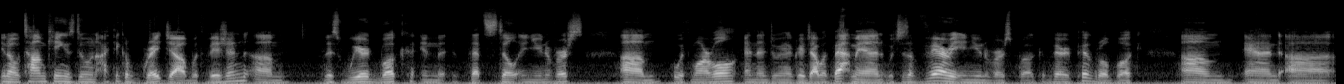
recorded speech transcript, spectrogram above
you know, Tom King is doing, I think, a great job with Vision, um, this weird book in the, that's still in universe. Um, with Marvel, and then doing a great job with Batman, which is a very in-universe book, a very pivotal book, um, and uh,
